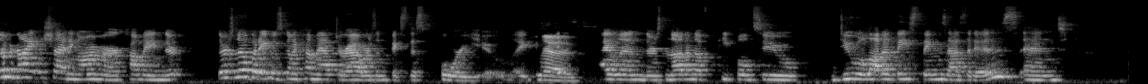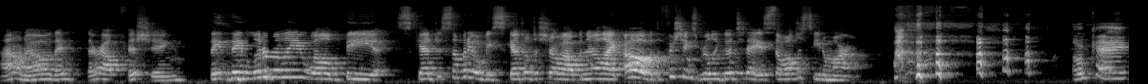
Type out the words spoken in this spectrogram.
no knight in shining armor coming. There, there's nobody who's going to come after hours and fix this for you. Like, yes. island, there's not enough people to do a lot of these things as it is. And I don't know, they, they're out fishing they, they literally will be scheduled. Somebody will be scheduled to show up, and they're like, "Oh, but the fishing's really good today, so I'll just see tomorrow." okay,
